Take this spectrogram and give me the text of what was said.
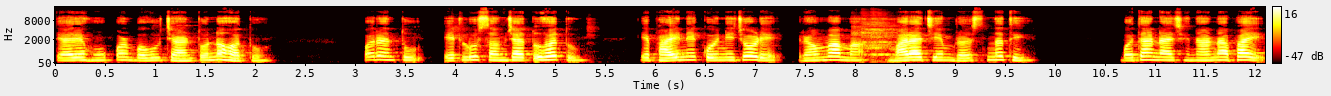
ત્યારે હું પણ બહુ જાણતો ન હતો. પરંતુ એટલું સમજાતું હતું કે ભાઈને કોઈની જોડે રમવામાં મારા જેમ રસ નથી. બધાના જ નાના ભાઈ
